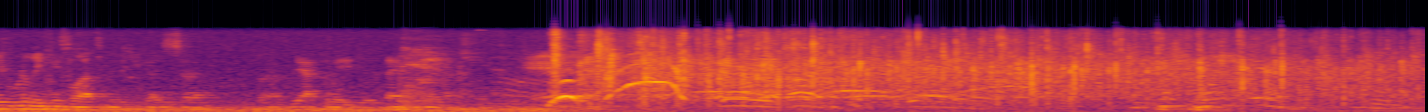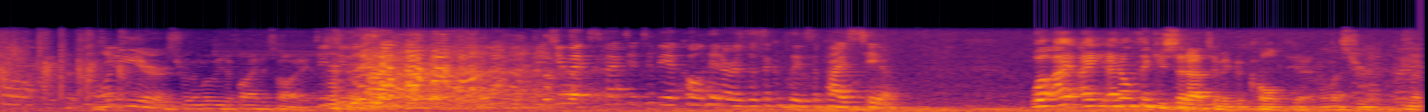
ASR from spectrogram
really means a lot to me that you guys uh, uh, react the way you do. Thank you very much. Did you, did you expect it to be a cold hit, or is this a complete surprise to you? Well, I, I, I don't think you set out to make a cult hit unless you're you know,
